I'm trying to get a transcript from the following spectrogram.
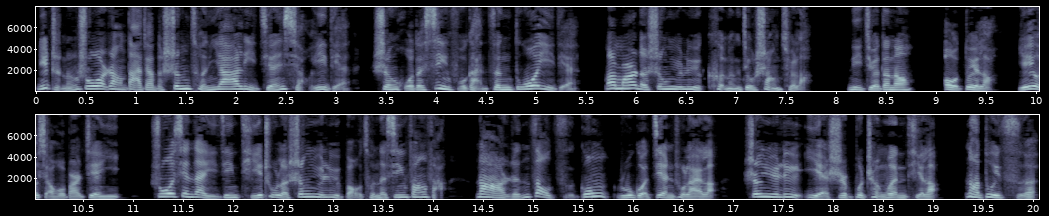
你只能说让大家的生存压力减小一点，生活的幸福感增多一点，慢慢的生育率可能就上去了。你觉得呢？哦，对了，也有小伙伴建议说现在已经提出了生育率保存的新方法，那人造子宫如果建出来了，生育率也是不成问题了。那对此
